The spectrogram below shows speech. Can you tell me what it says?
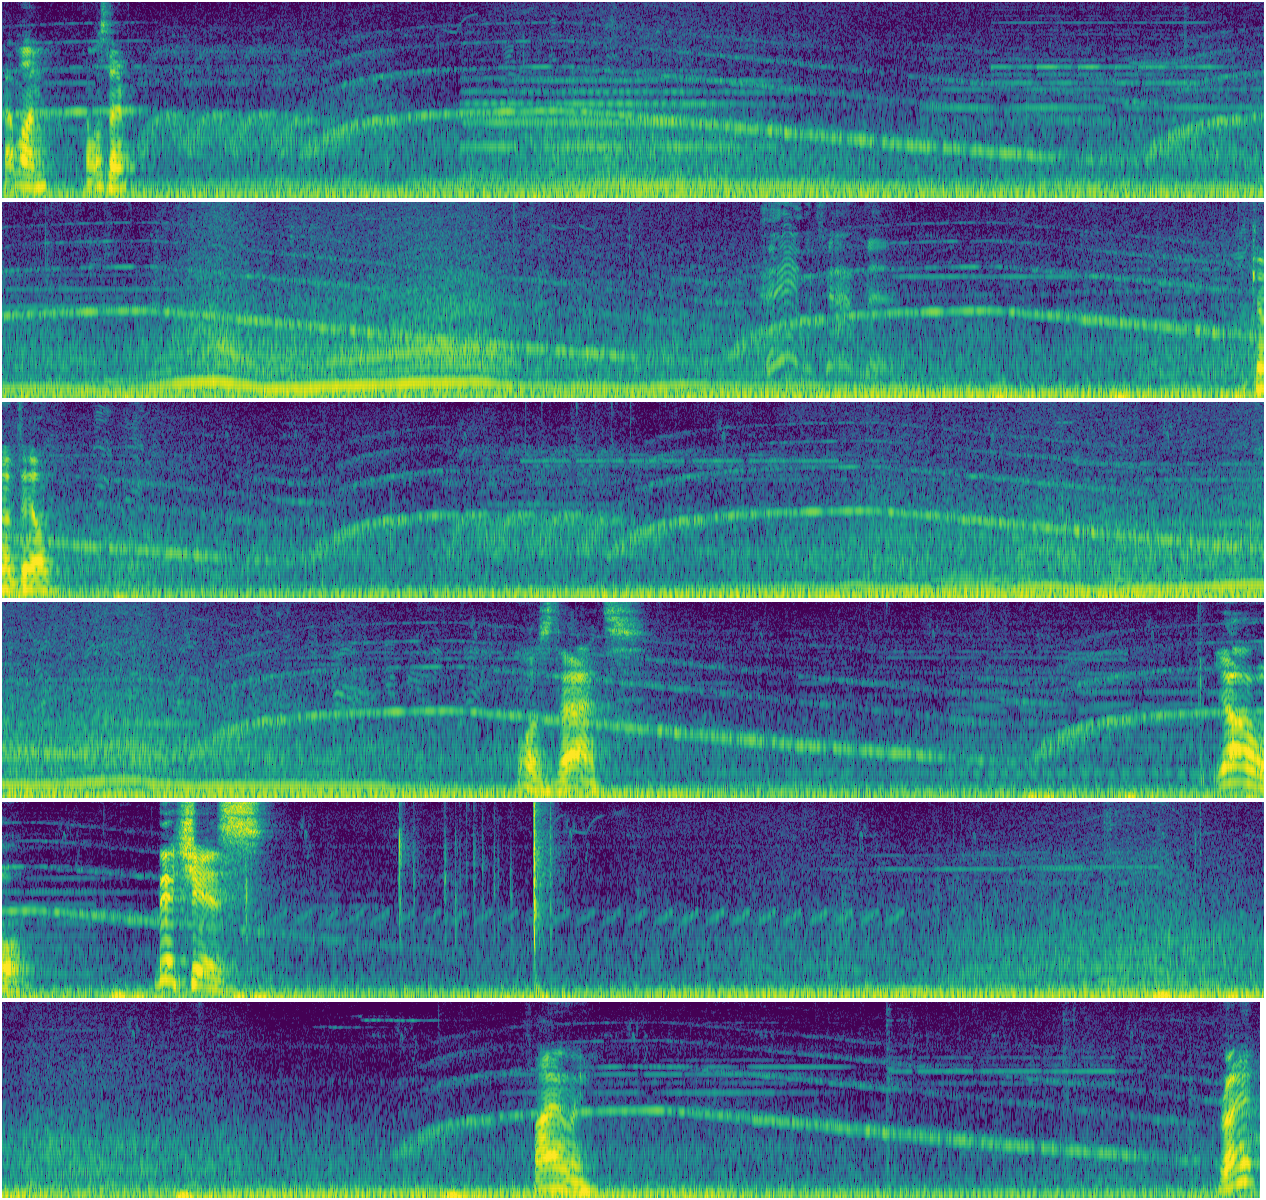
Come on. Almost there. Hey, what's happening? Going up the hill. What was that? Yo! Bitches! Finally. Right?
